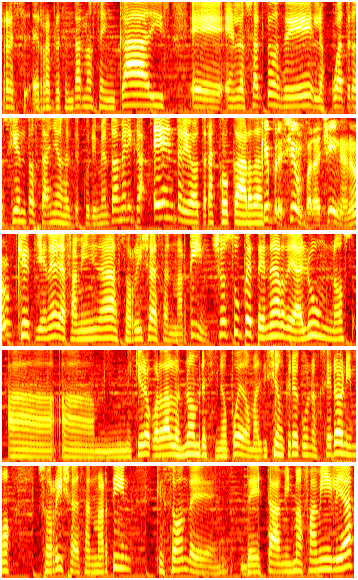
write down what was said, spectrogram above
representarnos en Cádiz, eh, en los actos de los 400 años del descubrimiento de América, entre otras cocardas. Qué presión para China, ¿no? que tiene la familia Zorrilla de San Martín. Yo supe tener de alumnos a, a- me quiero acordar los nombres si no puedo, maldición, creo que uno es Jerónimo Zorrilla de San Martín, que son de, de esta misma familia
